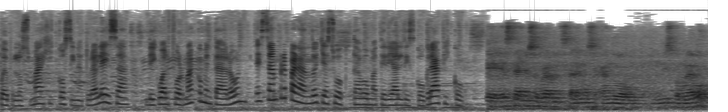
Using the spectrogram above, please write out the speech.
pueblos mágicos y naturaleza. De igual forma, comentaron, están preparando ya su octavo material discográfico. Este año seguramente estaremos sacando un disco nuevo.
